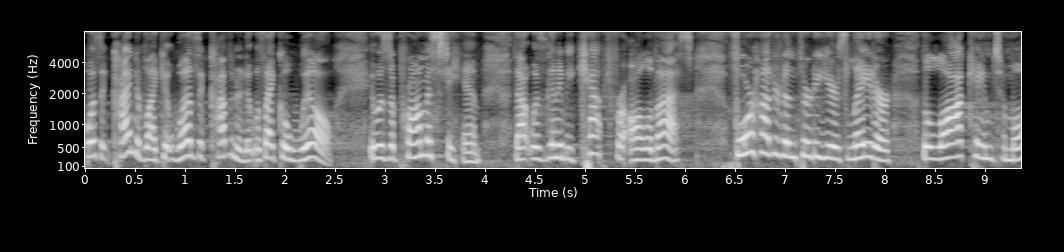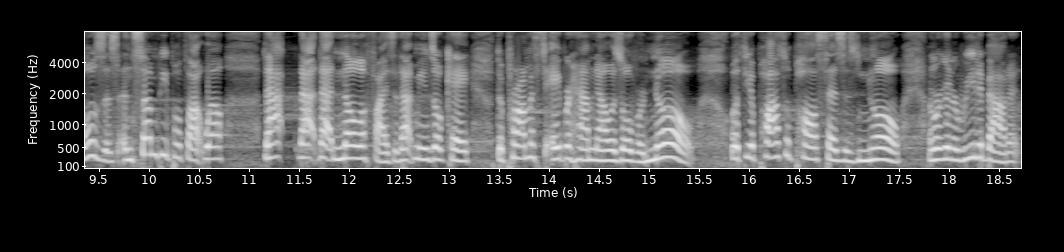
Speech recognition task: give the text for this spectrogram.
wasn't kind of like, it was a covenant. It was like a will. It was a promise to him that was going to be kept for all of us. 430 years later, the law came to Moses. And some people thought, well, that, that, that nullifies it. That means, okay, the promise to Abraham now is over. No. What the Apostle Paul says is no. And we're going to read about it.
